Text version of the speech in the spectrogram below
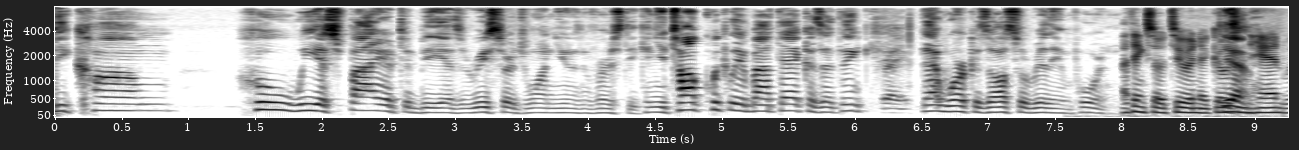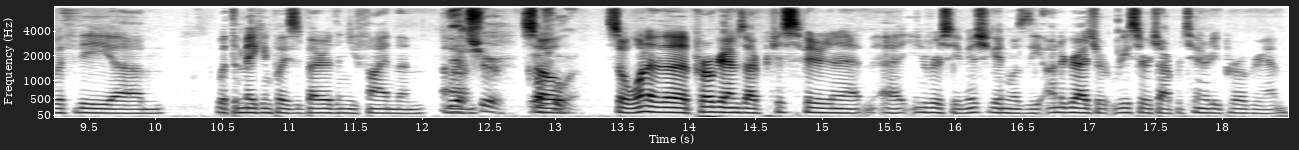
become who we aspire to be as a Research One university. Can you talk quickly about that? Because I think right. that work is also really important. I think so too, and it goes yeah. in hand with the um, with the making places better than you find them. Um, yeah, sure. Go so so one of the programs I participated in at, at University of Michigan was the undergraduate research opportunity program,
